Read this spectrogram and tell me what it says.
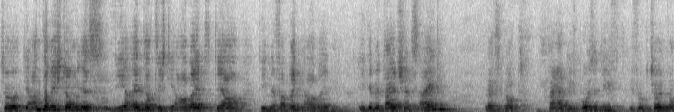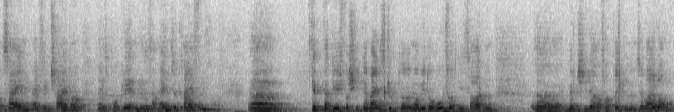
So, die andere Richtung ist, wie ändert sich die Arbeit der, die in den Fabriken arbeiten. IG Metall schätzt ein, es wird relativ positiv. Die Funktion wird sein, als Entscheider, als Problemlöser einzugreifen. Äh, gibt natürlich verschiedene Meinungen. Es gibt auch immer wieder Rufe, die sagen, äh, menschenleere Fabriken und so weiter.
